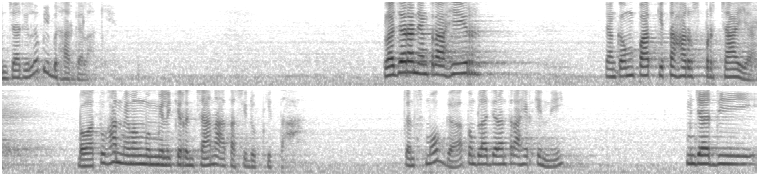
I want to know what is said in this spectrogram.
menjadi lebih berharga lagi. Pelajaran yang terakhir, yang keempat, kita harus percaya bahwa Tuhan memang memiliki rencana atas hidup kita. Dan semoga pembelajaran terakhir ini menjadi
